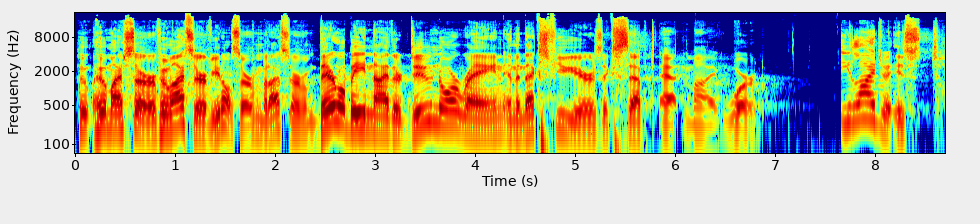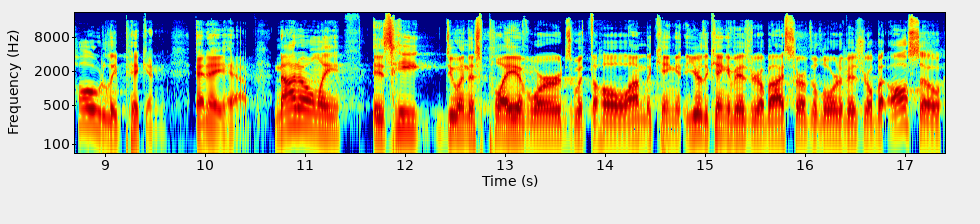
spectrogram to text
whom, whom I serve, whom I serve, you don't serve him, but I serve him, there will be neither dew nor rain in the next few years except at my word. Elijah is totally picking at Ahab. Not only is he doing this play of words with the whole, I'm the king, you're the king of Israel, but I serve the Lord of Israel, but also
